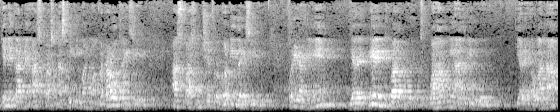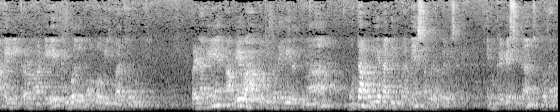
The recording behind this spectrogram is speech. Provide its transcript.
જેને કારણે આસપાસના સ્થિતિમાનમાં ઘટાડો થાય છે. આસપાસનું ક્ષેત્ર ઘટી જાય છે. પરિણામે જ્યારે બે વીજભાર વાહકની હાજરી હોય, ત્યારે હવાના આયનીકરણ માટે ખૂબ જ મોટો વીજભાર જરૂરી છે. પરિણામે આ બે વાહકોથી બનેલી રચના મોટા મૂલ્યના વીજભારને સંગ્રહ કરી શકે એનું કેપેસિટન્સ વધારે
